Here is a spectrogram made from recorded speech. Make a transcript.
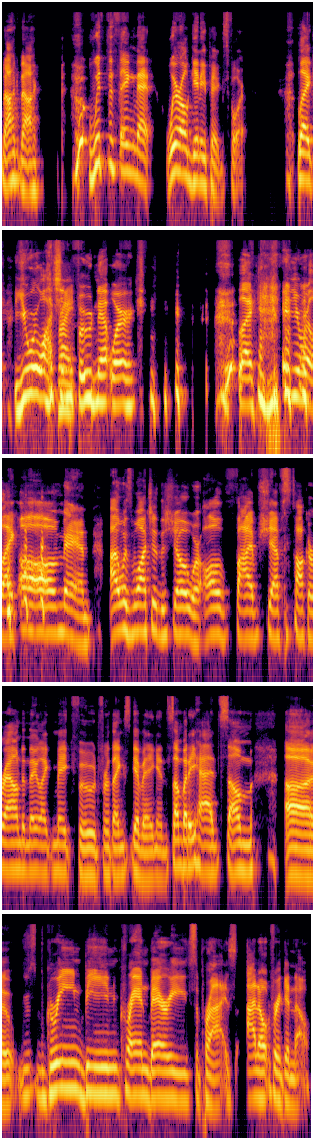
knock knock, with the thing that we're all guinea pigs for. Like you were watching Right. Food Network, like, and you were like, "Oh man, I was watching the show where all five chefs talk around and they like make food for Thanksgiving, and somebody had some uh green bean cranberry surprise. I don't freaking know."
